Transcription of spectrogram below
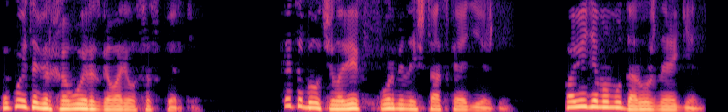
Какой-то верховой разговаривал со Скерти. Это был человек в форменной штатской одежде, по-видимому, дорожный агент.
